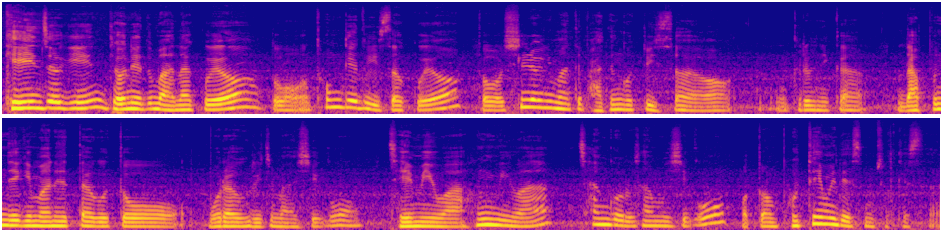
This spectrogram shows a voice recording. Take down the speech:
개인적인 견해도 많았고요. 또 통계도 있었고요. 또 신령님한테 받은 것도 있어요. 그러니까 나쁜 얘기만 했다고 또 뭐라고 그러지 마시고 재미와 흥미와 참고로 삼으시고 어떤 보탬이 됐으면 좋겠어요.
